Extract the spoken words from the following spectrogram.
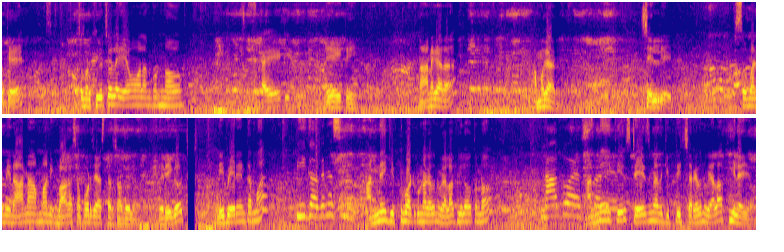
ఓకే. సో మరి ఫ్యూచర్లో ఏం అవ్వాలనుకుంటున్నావు? ఐఐటి ఐఐటి. నాన్నగారా? అమ్మగారు? చెల్లి. సో మరి మీ నాన్న అమ్మ నీకు బాగా సపోర్ట్ చేస్తారు చదువులో. వెరీ గుడ్ నీ పేరేంటమ్మా? అన్నయ్య గిఫ్ట్ పట్టుకున్నావు కదా నువ్వు ఎలా ఫీల్ అవుతున్నావు? నాకు. అన్నయ్యకి స్టేజ్ మీద గిఫ్ట్ ఇచ్చారు కదా నువ్వు ఎలా ఫీల్ అయ్యావు?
